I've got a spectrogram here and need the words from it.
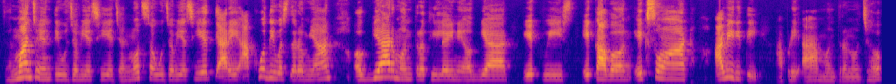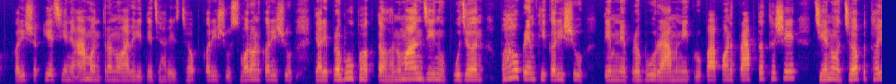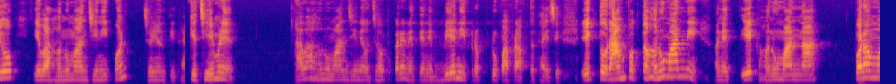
હનુમાન જયંતિ ઉજવીએ છીએ, જન્મોત્સવ ઉજવીએ છીએ, ત્યારે આખો દિવસ દરમિયાન અગિયાર મંત્રથી લઈને અગિયાર, એકવીસ, એકાવન, એકસો આઠ આવી રીતે આપણે આ મંત્રનો જપ કરી શકીએ છીએ અને આ મંત્રનો આવી રીતે જ્યારે જપ કરીશું, સ્મરણ કરીશું, ત્યારે પ્રભુ ભક્ત હનુમાનજીનું પૂજન ભાવ પ્રેમથી કરીશું, તેમને પ્રભુ રામની કૃપા પણ પ્રાપ્ત થશે. જેનો જપ થયો એવા હનુમાનજીની પણ જયંતિ થાય. કે જેમણે આવા હનુમાનજીને જપ કરે ને તેને બેની કૃપા પ્રાપ્ત થાય છે. એક તો રામ ભક્ત હનુમાનની અને એક હનુમાનના પરમ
